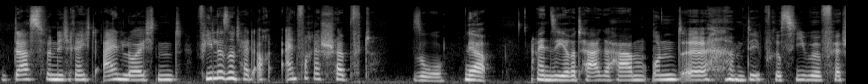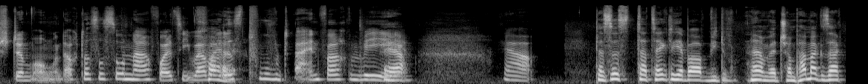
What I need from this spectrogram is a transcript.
das finde ich recht einleuchtend. Viele sind halt auch einfach erschöpft, so, ja. wenn sie ihre Tage haben und äh, haben depressive Verstimmung. Und auch das ist so nachvollziehbar, Voll. weil es tut einfach weh. Ja. Ja. Das ist tatsächlich aber, wie du, na, haben wir jetzt schon ein paar Mal gesagt,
